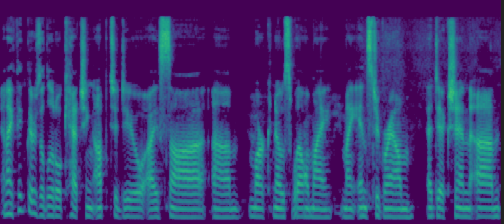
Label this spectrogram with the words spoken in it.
And I think there's a little catching up to do. I saw um, Mark knows well my my Instagram addiction. Um,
